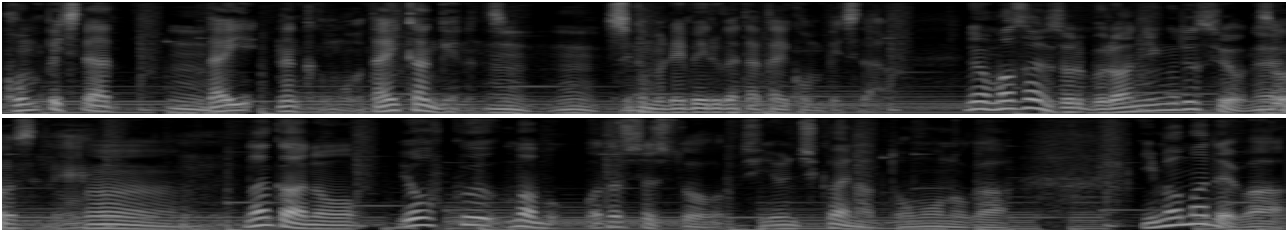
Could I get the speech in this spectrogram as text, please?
コンペティターうん。大、なんかもう大歓迎なんですよ、うんうんしかもレベルが高いコンペティター、でもまさにそれブランディングですよね。そうですね、うん、なんかあの洋服、まあ、私たちと非常に近いなと思うのが今までは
